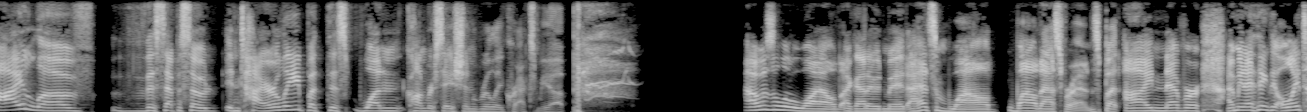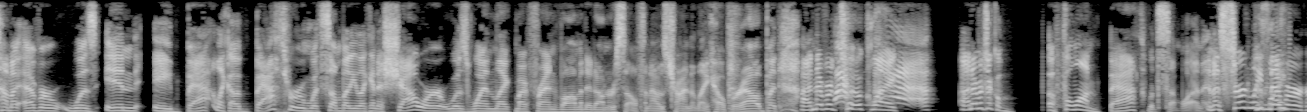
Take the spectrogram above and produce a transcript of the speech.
I love this episode entirely, but this one conversation really cracks me up. I was a little wild, I got to admit. I had some wild, wild ass friends, but I never, I mean, I think the only time I ever was in a bat, like a bathroom with somebody, like in a shower, was when like my friend vomited on herself and I was trying to like help her out. But I never took like, I never took a, a full on bath with someone. And I certainly It's like- never,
